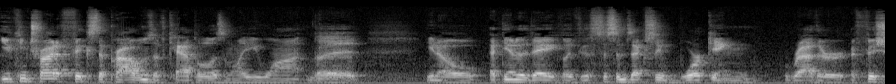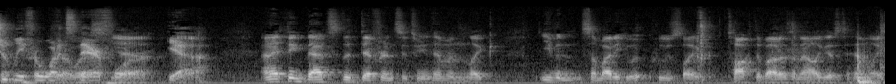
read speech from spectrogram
you can try to fix the problems of capitalism all you want but you know at the end of the day like the system's actually working rather efficiently for what it's there for yeah. yeah And I think that's the difference between him and like even somebody who who's like talked about as analogous to him, like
